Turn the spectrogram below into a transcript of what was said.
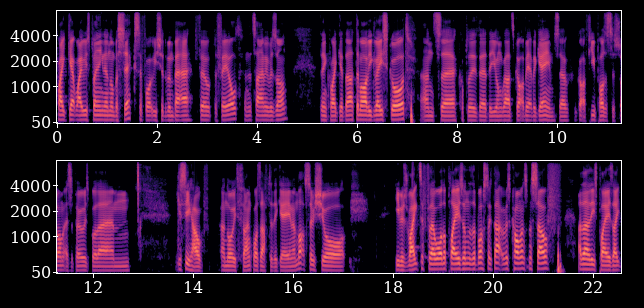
quite get why he was playing the number six. I thought he should have been better for the field in the time he was on. Didn't quite get that. Demarai Gray scored, and uh, a couple of the, the, young lads got a bit of a game. So we've got a few positives from it, I suppose. But um, you can see how annoyed Frank was after the game. I'm not so sure he was right to throw all the players under the bus like that with his comments myself. I don't know these players like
